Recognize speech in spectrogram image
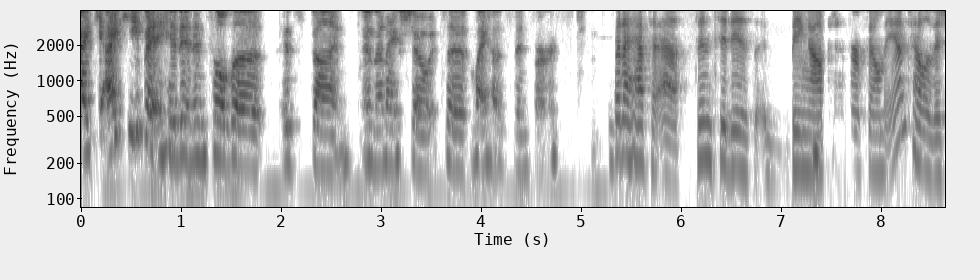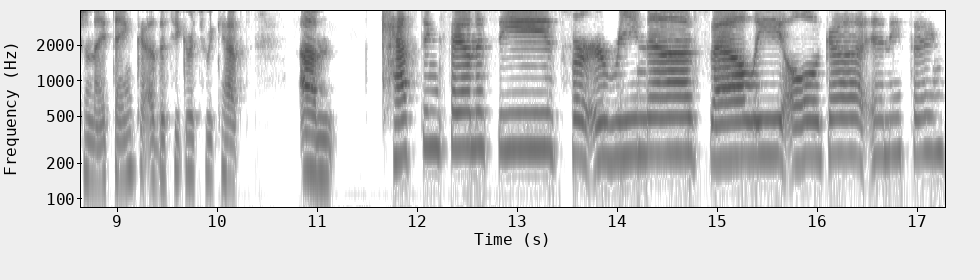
I, I keep it hidden until the it's done, and then I show it to my husband first. But I have to ask, since it is being optioned for film and television, I think uh, the secrets we kept. Um, casting fantasies for Irina, Sally, Olga, anything?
